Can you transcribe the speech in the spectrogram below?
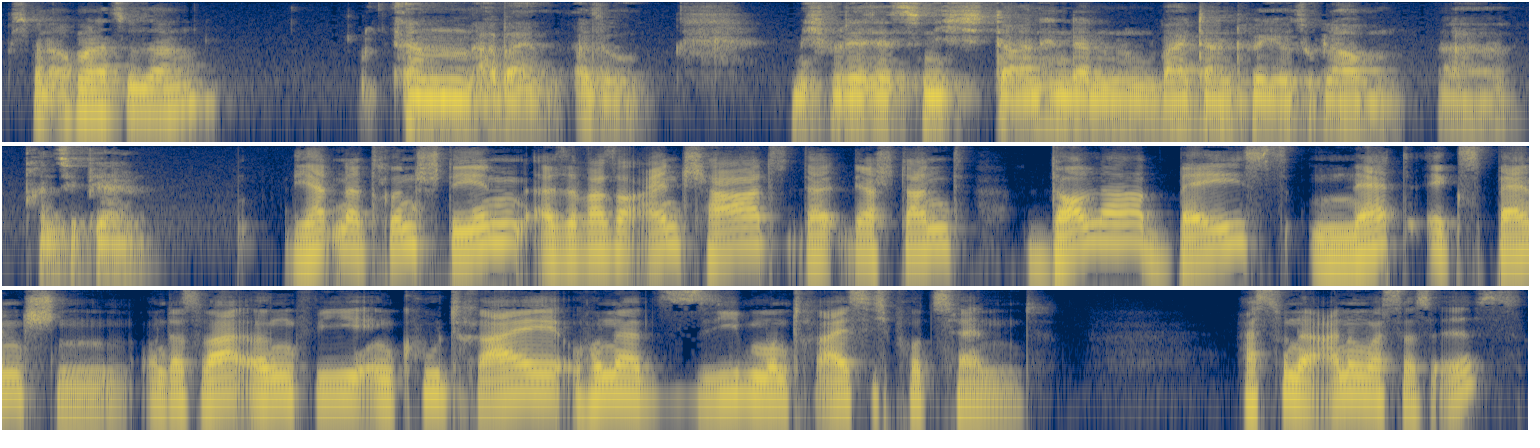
Muss man auch mal dazu sagen. Ähm, aber, also, mich würde es jetzt nicht daran hindern, weiter an Twilio zu glauben, äh, prinzipiell. Die hatten da drin stehen, also war so ein Chart, der, der stand Dollar-Based Net Expansion. Und das war irgendwie in Q3 137 Prozent. Hast du eine Ahnung, was das ist?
